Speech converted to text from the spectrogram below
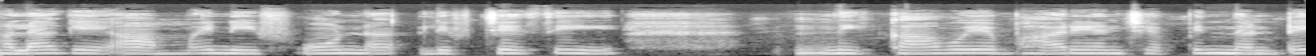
అలాగే ఆ అమ్మాయి నీ ఫోన్ లిఫ్ట్ చేసి నీకు కాబోయే భార్య అని చెప్పిందంటే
